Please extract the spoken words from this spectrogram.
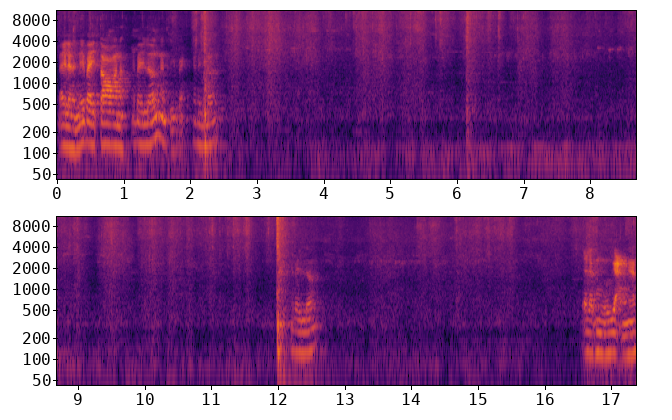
Đây là hình máy bay to nè máy bay lớn anh chị bạn máy bay lớn. Máy bay lớn. Đây là con ngựa gằn ha,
